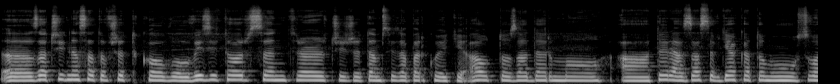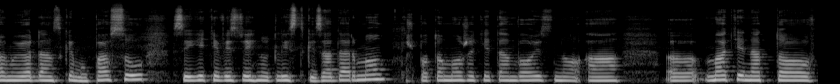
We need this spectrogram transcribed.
E, začína sa to všetko vo Visitor Center, čiže tam si zaparkujete auto zadarmo a teraz zase vďaka tomu svojmu jordánskému pasu si idete vyzdvihnúť listky zadarmo, až potom môžete tam vojsť, no a e, máte na to v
